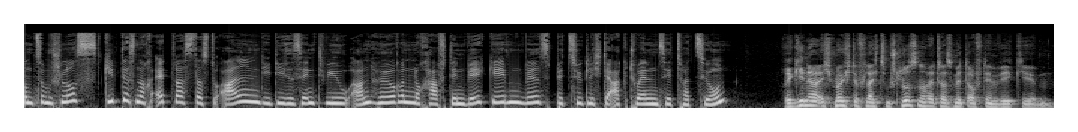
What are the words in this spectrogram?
Und zum Schluss, gibt es noch etwas, das du allen, die dieses Interview anhören, noch auf den Weg geben willst bezüglich der aktuellen Situation? Regina, ich möchte vielleicht zum Schluss noch etwas mit auf den Weg geben.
